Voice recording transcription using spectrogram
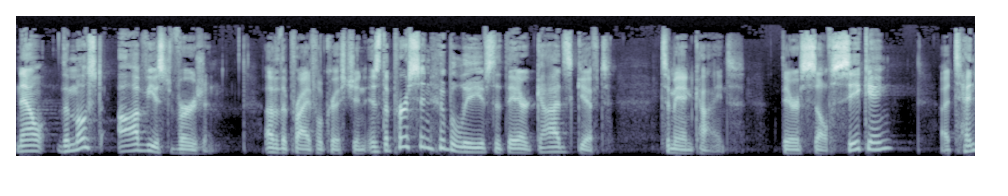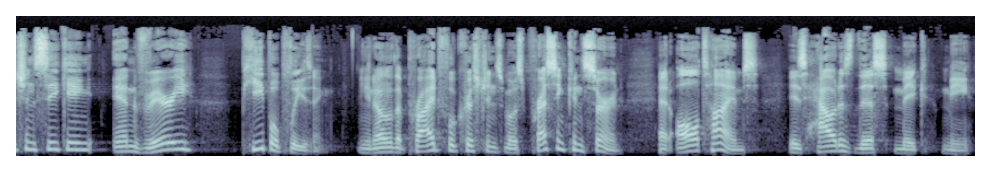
Now, the most obvious version of the prideful Christian is the person who believes that they are God's gift to mankind. They're self seeking, attention seeking, and very people pleasing. You know, the prideful Christian's most pressing concern at all times is how does this make me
